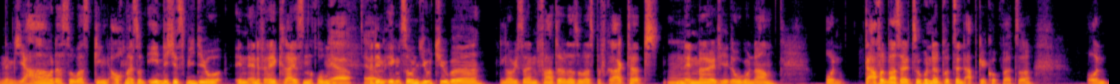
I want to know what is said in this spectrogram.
einem Jahr oder sowas ging auch mal so ein ähnliches Video in NFL-Kreisen rum, ja, ja. mit dem irgend so ein YouTuber glaube ich, seinen Vater oder sowas befragt hat, mhm. nenn mal die Logonamen. Und davon war es halt zu 100% abgekupfert, so. Und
